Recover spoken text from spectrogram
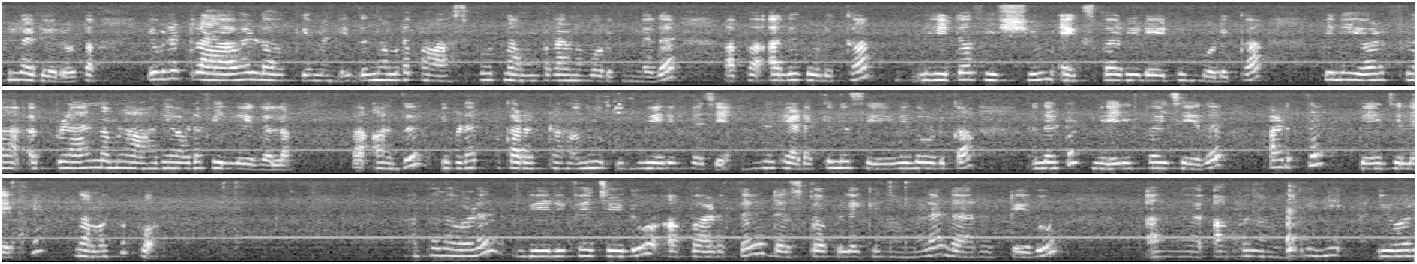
ഫിൽ ആയിട്ട് വരും കേട്ടോ. ഇവിടെ ട്രാവൽ ഡോക്യുമെന്റ് ഇത് നമ്മുടെ പാസ്പോർട്ട് നമ്പറാണ് കൊടുക്കേണ്ടത്. അപ്പോൾ അത് കൊടുക്കുക ഡേറ്റ് ഓഫ് ഇഷ്യൂവും എക്സ്പയറി ഡേറ്റും കൊടുക്കുക പിന്നെ യുവർ പ്ലാൻ നമ്മൾ ആദ്യം അവിടെ ഫിൽ ചെയ്തല്ലോ. അപ്പോൾ അത് ഇവിടെ കറക്റ്റ് ആണെന്ന് വെരിഫൈ ചെയ്യാം. എന്നിട്ട് ഇടയ്ക്കൊന്ന് സേവ് ചെയ്ത് കൊടുക്കുക എന്നിട്ട് വെരിഫൈ ചെയ്ത് അടുത്ത പേജിലേക്ക് നമുക്ക് പോകാം അപ്പോൾ നമ്മൾ വെരിഫൈ ചെയ്തു. അപ്പോൾ അടുത്ത ഡെസ്ക്ടോപ്പിലേക്ക് നമ്മൾ ഡയറക്റ്റ് ചെയ്തു. അപ്പോൾ നമുക്ക് ഇനി യുവർ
